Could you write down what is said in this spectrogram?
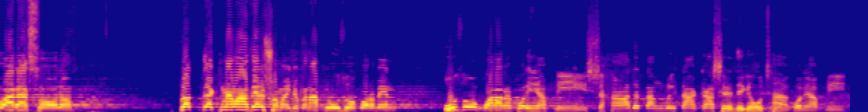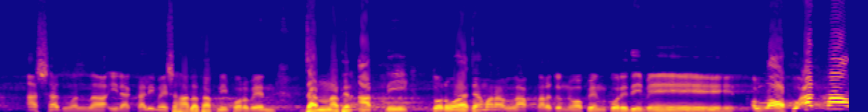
ওয়া রাসূলুহু। প্রত্যেক নামাজের সময় যখন আপনি উজু করবেন উজু করার পরে আপনি শাহাদাত আঙ্গুলটা আকাশের দিকে উঠা করে আপনি আশহাদু আল্লাহ ইলা কালিমে শাহাদাত আপনি পড়বেন। জান্নাতের আপনি দরওয়াজা আমার আল্লাহ আপনার জন্য ওপেন করে দিবেন। আল্লাহু আকবার!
